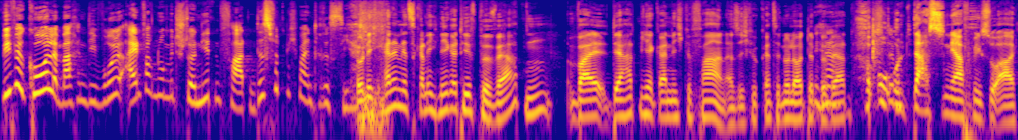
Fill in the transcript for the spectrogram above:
Wie viel Kohle machen die wohl einfach nur mit stornierten Fahrten? Das würde mich mal interessieren. Und ich kann ihn jetzt gar nicht negativ bewerten, weil der hat mich ja gar nicht gefahren. Also ich kann ja nur Leute Ja, bewerten. Oh, stimmt. und das nervt mich so arg.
